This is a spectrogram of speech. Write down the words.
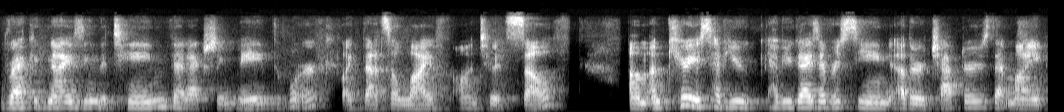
recognizing the team that actually made the work, like that's a life unto itself. Um, I'm curious, have you have you guys ever seen other chapters that might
